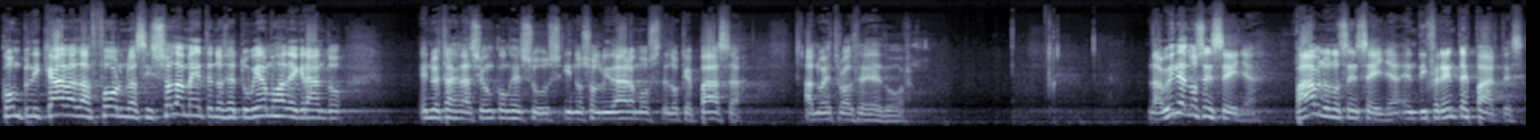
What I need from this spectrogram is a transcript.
complicada la fórmula si solamente nos estuviéramos alegrando en nuestra relación con Jesús y nos olvidáramos de lo que pasa a nuestro alrededor. La Biblia nos enseña, Pablo nos enseña en diferentes partes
